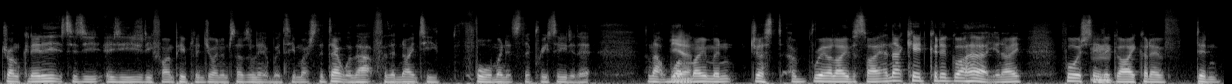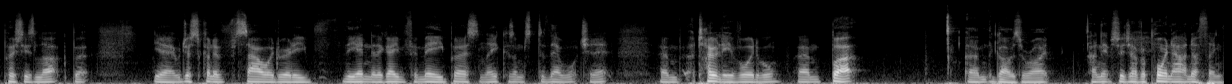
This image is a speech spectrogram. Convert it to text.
Drunken idiots, as you, as you usually find people enjoying themselves a little bit too much. They dealt with that for the 94 minutes that preceded it, and that one Yeah. moment, just a real oversight. And that kid could have got hurt, you know. Fortunately, the Mm. guy kind of didn't push his luck, but yeah, it just kind of soured really the end of the game for me personally because I'm stood there watching it. Um, totally avoidable, um, but um, the guy was all right. And Ipswich have a point out of nothing.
